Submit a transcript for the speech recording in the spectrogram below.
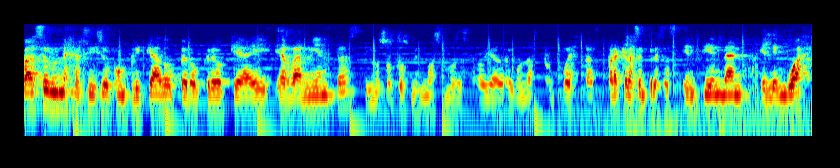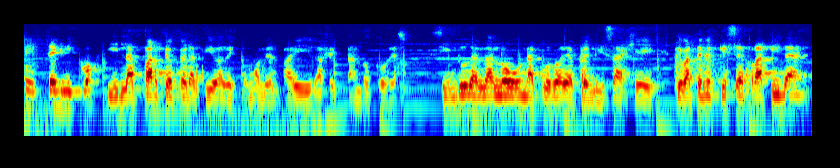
Va a ser un ejercicio complicado, pero creo que hay herramientas y nosotros mismos hemos desarrollado algunas propuestas para que las empresas entiendan el lenguaje técnico y la parte operativa de cómo les va a ir afectando todo eso. Sin duda, Lalo, una curva de aprendizaje que va a tener que ser rápida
